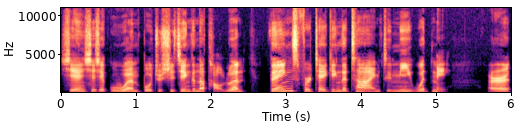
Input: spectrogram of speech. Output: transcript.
先谢谢顾问播出时间跟他讨论，Thanks for taking the time to meet with me。而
